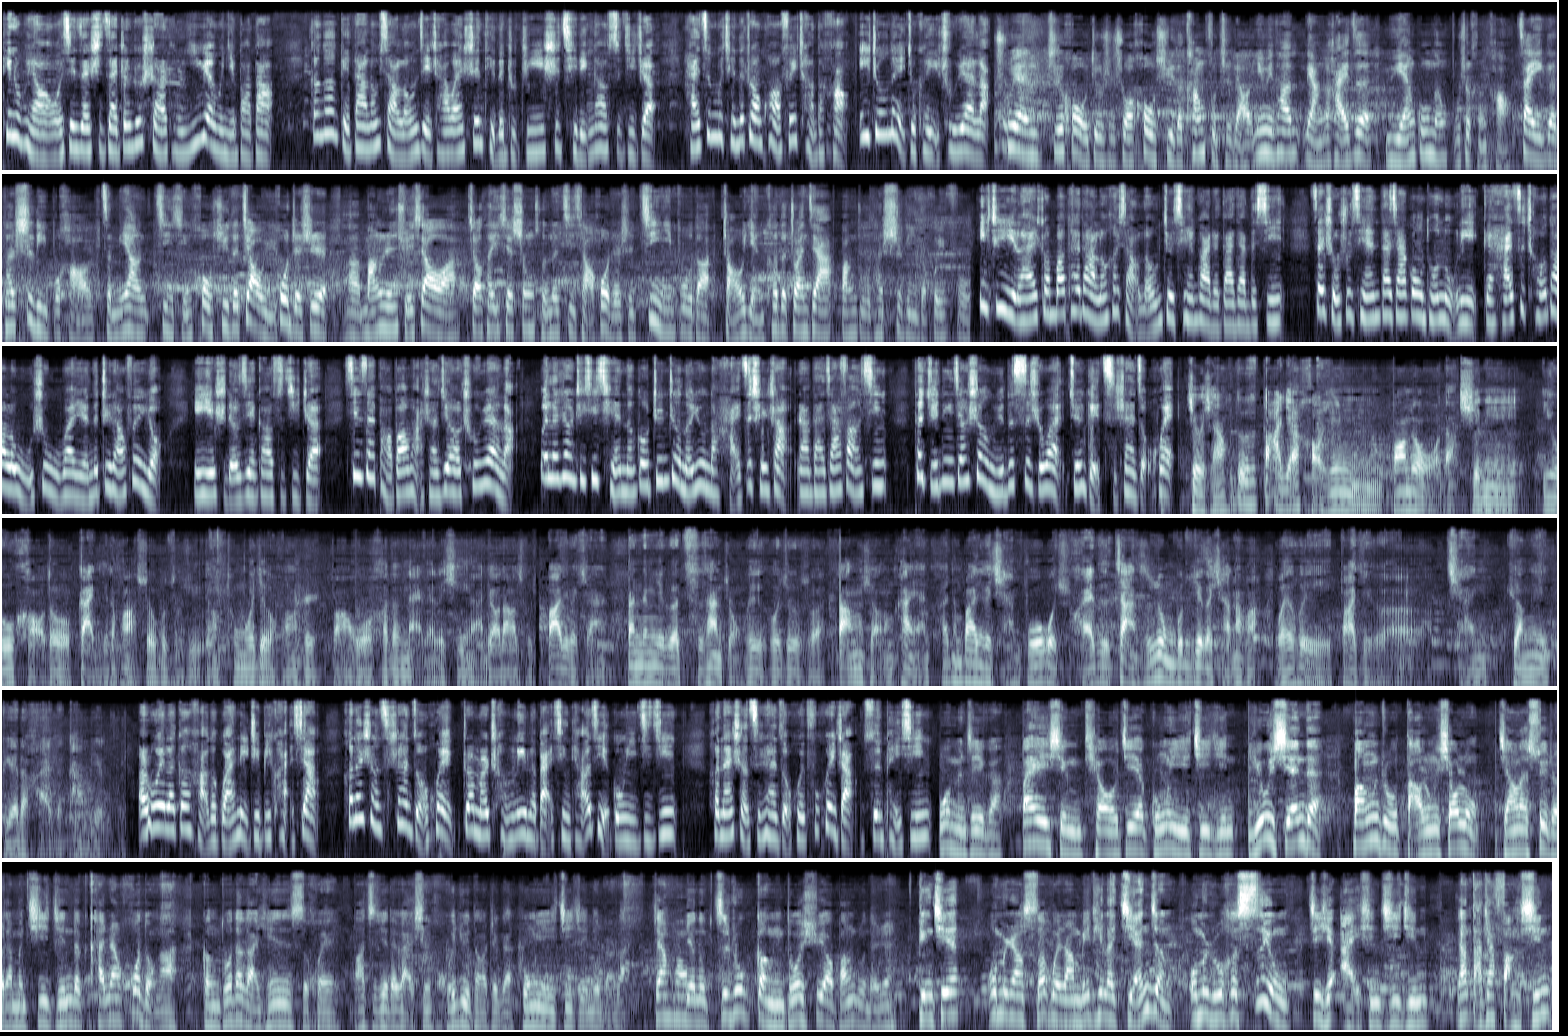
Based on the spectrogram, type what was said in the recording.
听众朋友，我现在是在郑州市儿童医院为您报道。刚刚给大龙、小龙检查完身体的主治医师祁林告诉记者，孩子目前的状况非常的好，一周内就可以出院了。出院之后就是说后续的康复治疗，因为他两个孩子语言功能不是很好，再一个他视力不好，怎么样进行后续的教育，或者是呃盲人学校啊，教他一些生存的技巧，或者是进一步的找眼科的专家帮助他视力的恢复。一直以来，双胞胎大龙和小龙就牵挂着大家的心，在手术前，大家共同。努力给孩子筹到了五十五万元的治疗费用。爷爷史刘健告诉记者，现在宝宝马上就要出院了，为了让这些钱能够真正的用到孩子身上，让大家放心，他决定将剩余的四十万捐给慈善总会。这个钱都是大家好心帮助我的，心里有好多感激的话说不出去。然后通过这个方式，把我和他奶奶的心愿表达出去，把这个钱捐赠一个慈善总会以后，就是说大龙小龙看一眼，还能把这个钱拨过去。孩子暂时用不着这个钱的话，我也会把这个钱捐给别的孩子看病。而为了更好的管理这笔款项，河南省慈善总会专门成立了百姓调解公益基金。河南省慈善总会副会长孙培新：我们这个百姓调解公益基金，优先的帮助大龙小龙。将来随着咱们基金的开展活动啊，更多的爱心人士会把自己的爱心汇聚到这个公益基金里边来，这样的话也能资助更多需要帮助的人，并且我们让社会、让媒体来见证我们如何使用这些爱心基金，让大家放心。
